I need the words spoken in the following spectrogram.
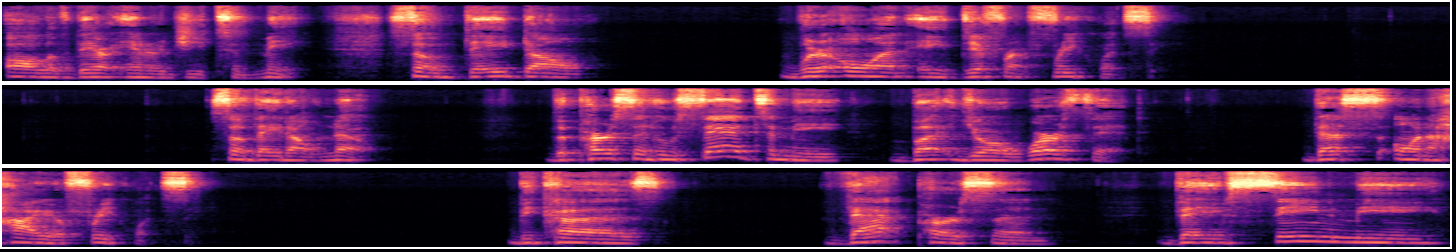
all of their energy to me. So they don't, we're on a different frequency. So they don't know. The person who said to me, but you're worth it, that's on a higher frequency. Because that person they've seen me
